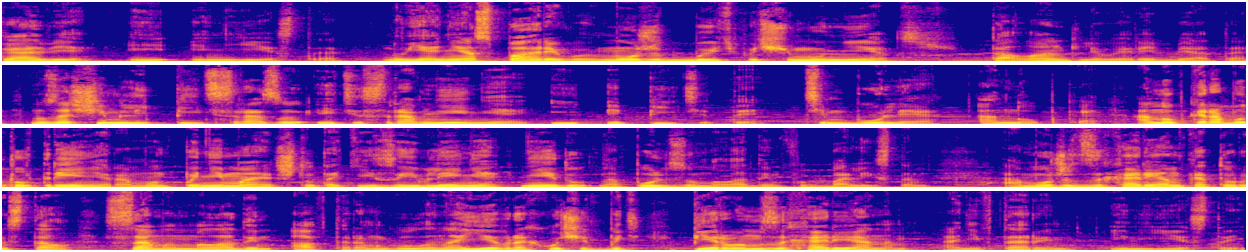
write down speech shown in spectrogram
Хави и Иньеста. Ну, я не оспариваю, может быть, почему нет? Талантливые ребята. Но зачем лепить сразу эти сравнения и эпитеты? Тем более Анопка. Анопка работал тренером, он понимает, что такие заявления не идут на пользу молодым футболистам. А может Захарян, который стал самым молодым автором гола на Евро, хочет быть первым Захаряном, а не вторым Иньестой.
